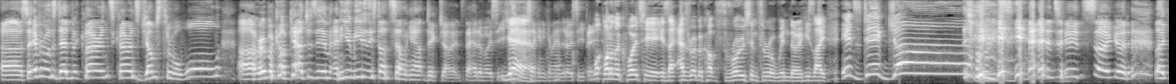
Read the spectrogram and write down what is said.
Uh, so everyone's dead but Clarence. Clarence jumps through a wall. Uh, Robocop catches him, and he immediately starts selling out Dick Jones, the head of OCP, Yeah. or second in command at OCP. One- One of the quotes here is that as Robocop throws him through a window, he's like, "It's Dick Jones." yeah, dude, it's so good. Like,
